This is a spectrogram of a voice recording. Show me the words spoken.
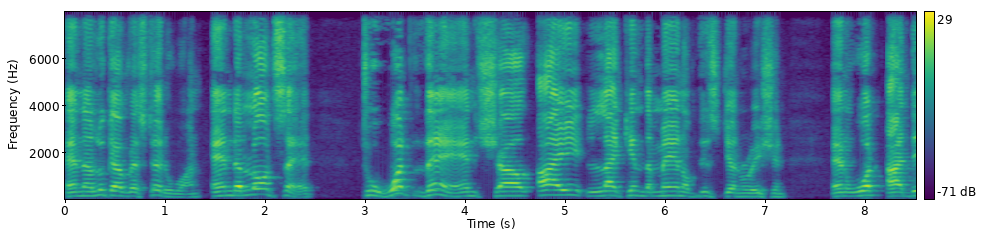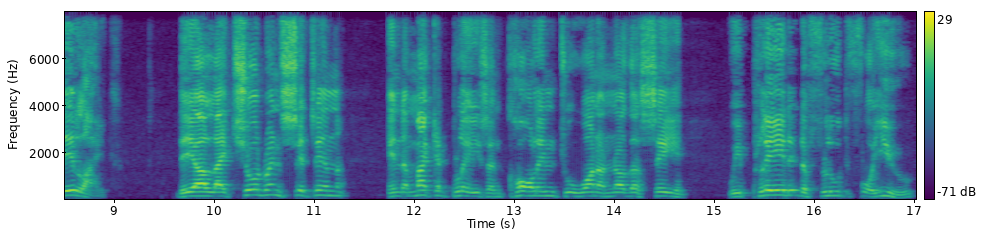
And uh, look at verse 31. And the Lord said, To what then shall I liken the men of this generation? And what are they like? They are like children sitting in the marketplace and calling to one another, saying, We played the flute for you,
